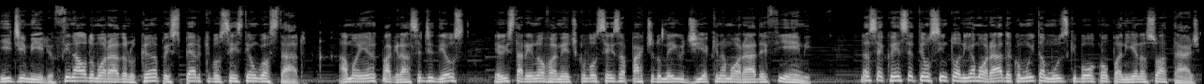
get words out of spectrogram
e de milho. Final do Morada no Campo, espero que vocês tenham gostado. Amanhã, com a graça de Deus, eu estarei novamente com vocês a partir do meio-dia aqui na Morada FM. Na sequência, tem um Sintonia Morada com muita música e boa companhia na sua tarde.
